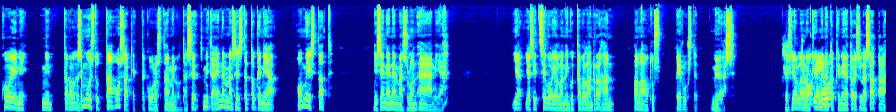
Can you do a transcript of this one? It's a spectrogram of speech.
koini, niin tavallaan se muistuttaa osaketta, kuulostaa minulta. Se, mitä enemmän se sitä tokenia omistat, niin sen enemmän sulla on ääniä. Ja, ja sitten se voi olla niin kuin tavallaan rahan palautusperuste myös. Jos jollain Joo, on 10 ole... tokinia ja toisella 100,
